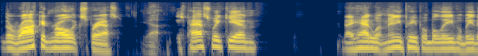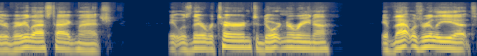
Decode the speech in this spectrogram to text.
the Rock and Roll Express. Yeah. This past weekend, they had what many people believe will be their very last tag match. It was their return to Dorton Arena. If that was really it,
